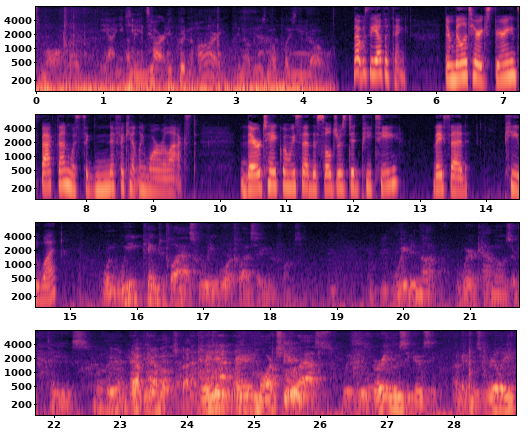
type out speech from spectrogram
small. Yeah, you can't. mean, it's you, hard. you couldn't hide. You know, there was no place to go. That was the other thing. Their military experience back then was significantly more relaxed. Their take when we said the soldiers did PT, they said, P what? When we came to class, we wore Class A uniforms. We did not wear camos or fatigues. Well, They didn't have camos back We then. didn't, we didn't march to class. It was very loosey-goosey. I mean, it was really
